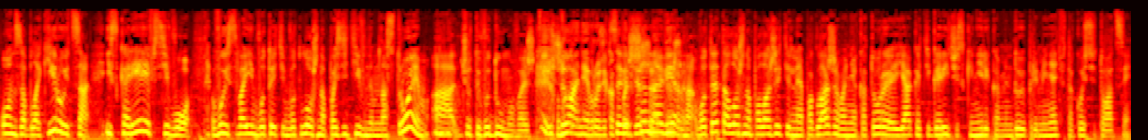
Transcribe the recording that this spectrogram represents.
он заблокируется, и скорее всего вы своим вот этим вот ложно-позитивным настроем, угу. а что ты выдумываешь. И желание вроде как Совершенно верно. Даже. Вот это ложноположительное поглаживание, которое я категорически не рекомендую применять в такой ситуации.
